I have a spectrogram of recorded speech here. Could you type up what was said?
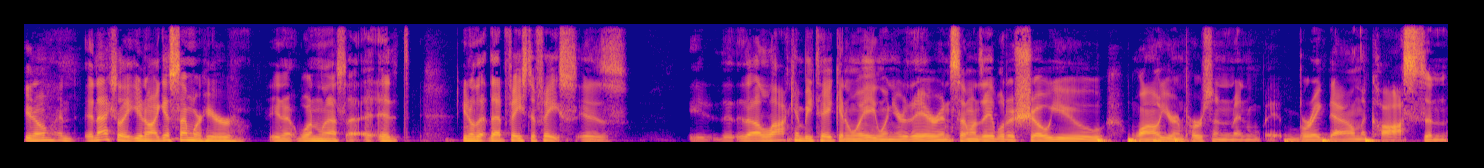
you know and and actually you know i guess somewhere here you know one last uh, it you know that that face to face is a lot can be taken away when you're there and someone's able to show you while you're in person and break down the costs and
